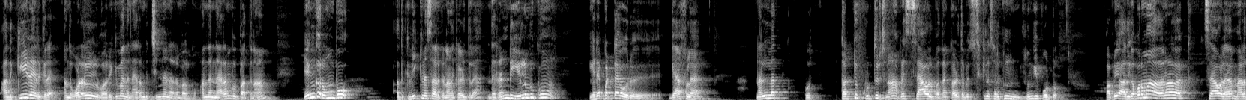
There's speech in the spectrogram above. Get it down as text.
அந்த கீழே இருக்கிற அந்த உடல் வரைக்குமே அந்த நரம்பு சின்ன நரம்பாக இருக்கும். அந்த நரம்பு பார்த்தோன்னா எங்கே ரொம்ப அதுக்கு வீக்னஸாக இருக்குன்னா அந்த கழுத்தில் இந்த ரெண்டு எலும்புக்கும் இடைப்பட்ட ஒரு கேஃபில் நல்ல ஒரு தட்டு கொடுத்துருச்சுன்னா அப்படியே சேவல் பார்த்தா கழுத்து அப்படியே சிக்கில சறுக்குன்னு சுங்கி போட்டோம். அப்படியே அதுக்கப்புறமா அதனால் சேவலை மேலே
